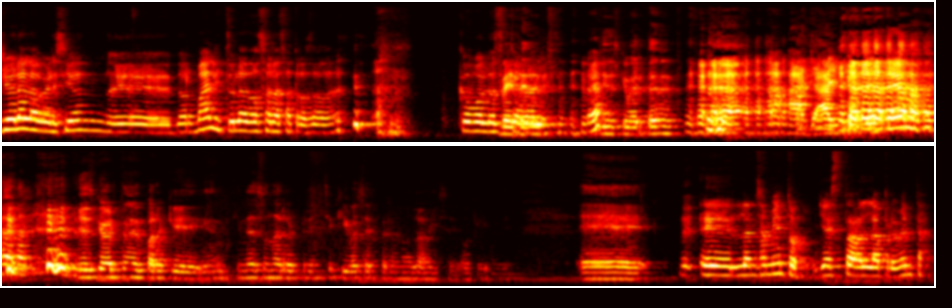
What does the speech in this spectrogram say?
yo era la versión eh, normal y tú la dos horas atrasada. Como los Ve canales. ¿Eh? Tienes que ver Tenet. Ah. Tienes que ver Tenet para que entiendas una referencia que iba a hacer, pero no lo hice. Ok, muy bien. Eh, Eh, lanzamiento, ya está la preventa.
